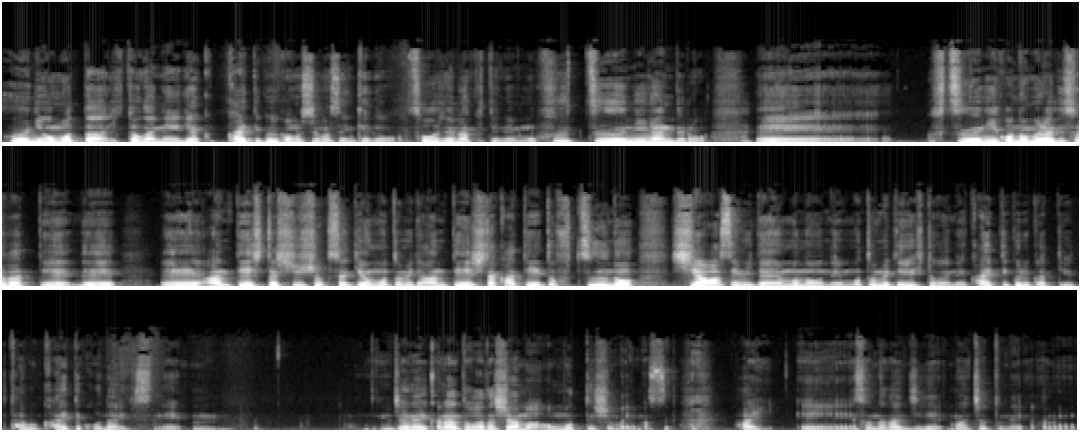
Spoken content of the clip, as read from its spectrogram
風に思った人がね、逆帰ってくるかもしれませんけど、そうじゃなくてね、もう普通になんだろう、えー、普通にこの村で育って、で、えー、安定した就職先を求めて安定した家庭と普通の幸せみたいなものをね、求めてる人がね、帰ってくるかっていうと多分帰ってこないですね。うん。じゃないかなと私はまあ思ってしまいます。はい。えー、そんな感じで、まあちょっとね、あの、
